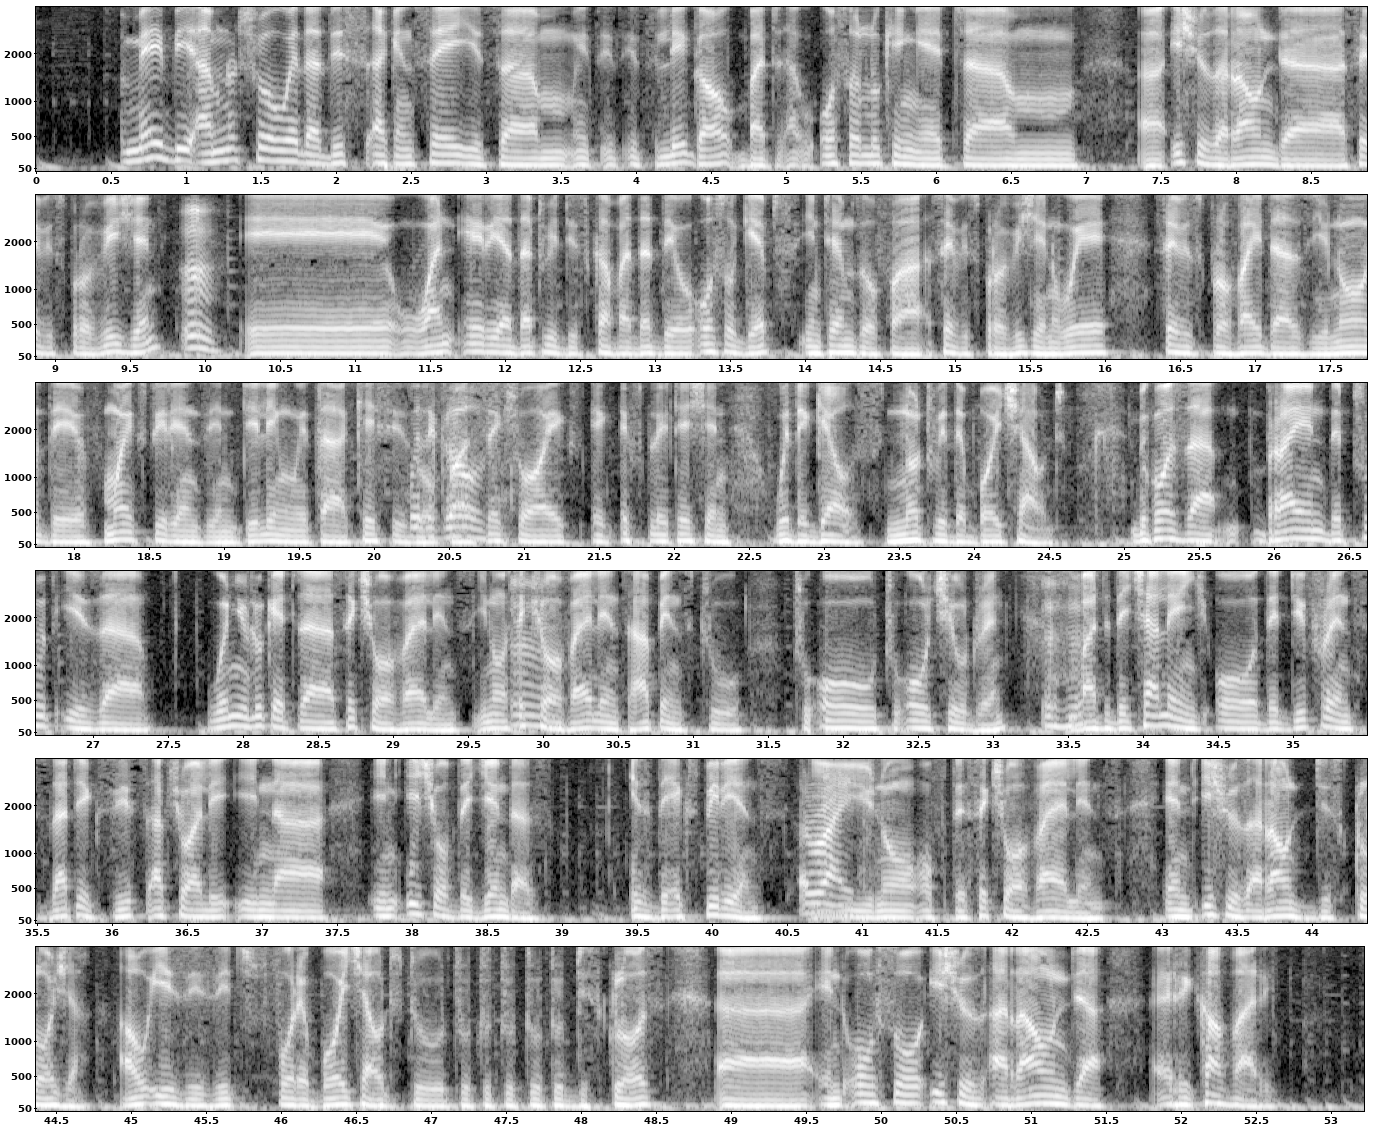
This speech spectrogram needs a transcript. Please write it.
Maybe I'm not sure whether this I can say it's um it's it's, it's legal, but uh, also looking at um. Uh, issues around uh, service provision. Uh, one area that we discovered that there were also gaps in terms of uh, service provision, where service providers, you know, they have more experience in dealing with uh, cases With of uh, sexual ex- ex- exploitation with the girls, not with the boy child. Because, uh, Brian, the truth is, uh, when you look at uh, sexual violence, you know, sexual violence happens to to all to all children, but the challenge or the difference that exists actually in uh, in each of the genders is the experience Right. you know of the sexual violence and issues around disclosure. How easy is it for a boy child to to to to, to, to disclose uh, and also issues around uh,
